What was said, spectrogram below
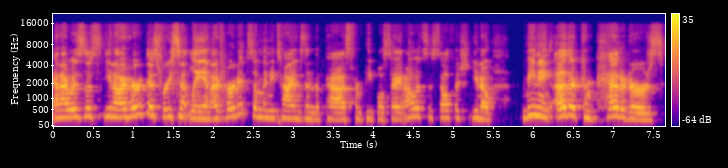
And I was just, you know, I heard this recently and I've heard it so many times in the past from people saying, oh, it's a selfish, you know, meaning other competitors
